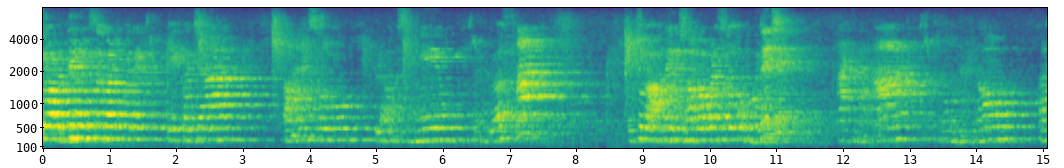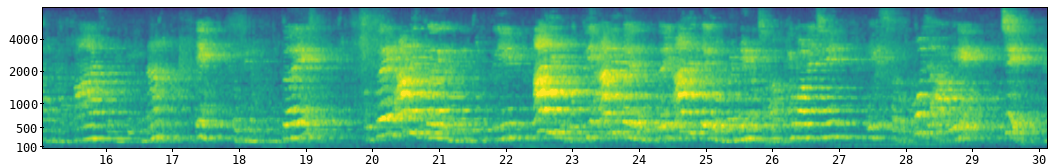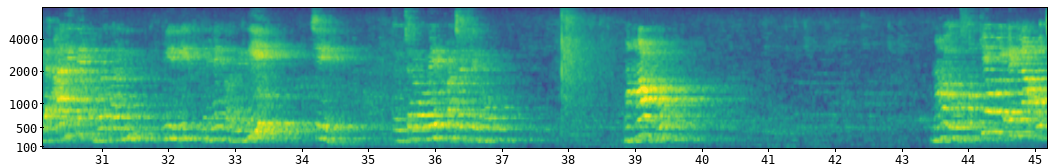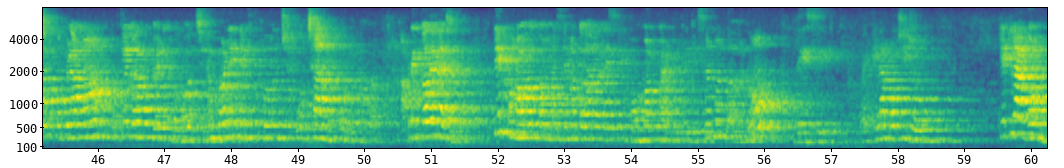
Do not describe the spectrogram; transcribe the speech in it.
જો આ બધાનો સરવાળો કરીએ 1500 પ્લસ 90 પ્લસ 8 તો જો આ બધાનો જવાબ આપણને સરખો મળે છે. પહોંચી જવું કેટલા ગણ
